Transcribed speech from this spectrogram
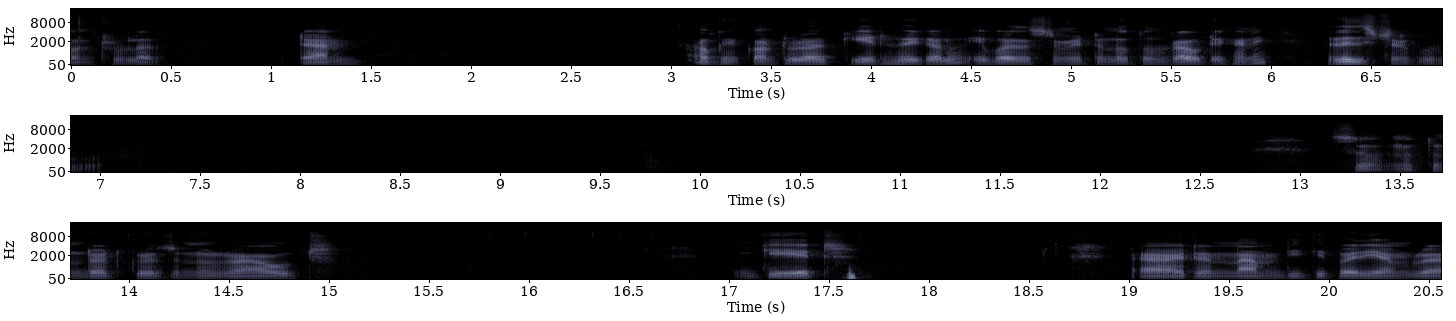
controller done okay controller create হয়ে গেল। এবার জাস্ট আমি একটা নতুন রাউট এখানে রেজিস্টার করব। সো নতুন রাউট করার জন্য রাউট গেট এটার নাম দিতে পারি আমরা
